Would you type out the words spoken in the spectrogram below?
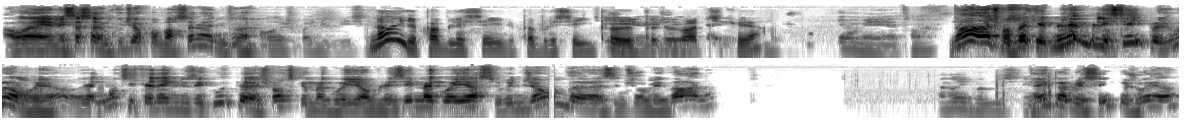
Ah ouais, mais ça, c'est un coup dur pour Barcelone, quoi. Ouais, je crois qu'il est blessé. Non, il est pas blessé. Il est pas blessé. Il peut, il peut euh, toujours être titulaire. Mais attends. Non, je pense pas qu'il est même blessé, il peut jouer en vrai. Hein. Honnêtement, si Tenag nous écoute, euh, je pense que Maguire blessé, Maguire sur une jambe, euh, c'est toujours mieux que Varane. hein. Ah non, il est pas blessé. Il est pas blessé, il peut jouer. Hein.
